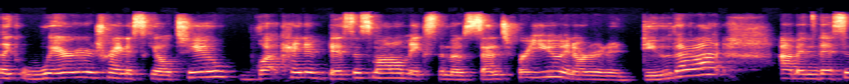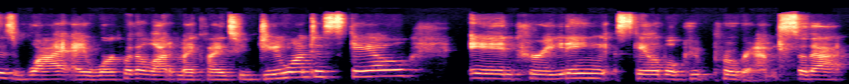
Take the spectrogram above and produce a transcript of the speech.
like where you're trying to scale to, what kind of business model makes the most sense for you in order to do that. Um, and this is why I work with a lot of my clients who do want to scale in creating scalable group programs so that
